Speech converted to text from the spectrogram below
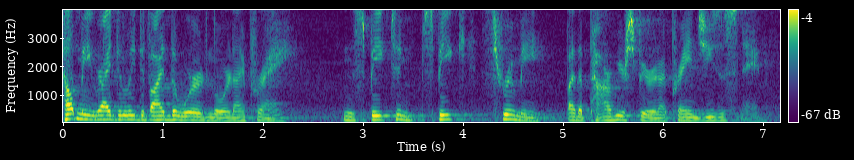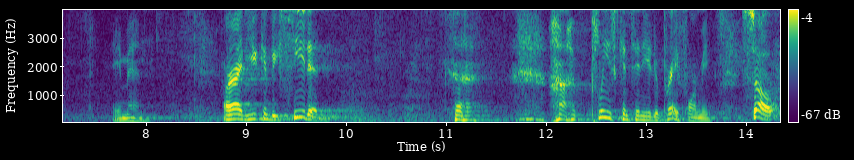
Help me rightly divide the word, Lord, I pray. And speak to speak through me by the power of your spirit, I pray in Jesus' name. Amen. All right, you can be seated. Please continue to pray for me. So,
